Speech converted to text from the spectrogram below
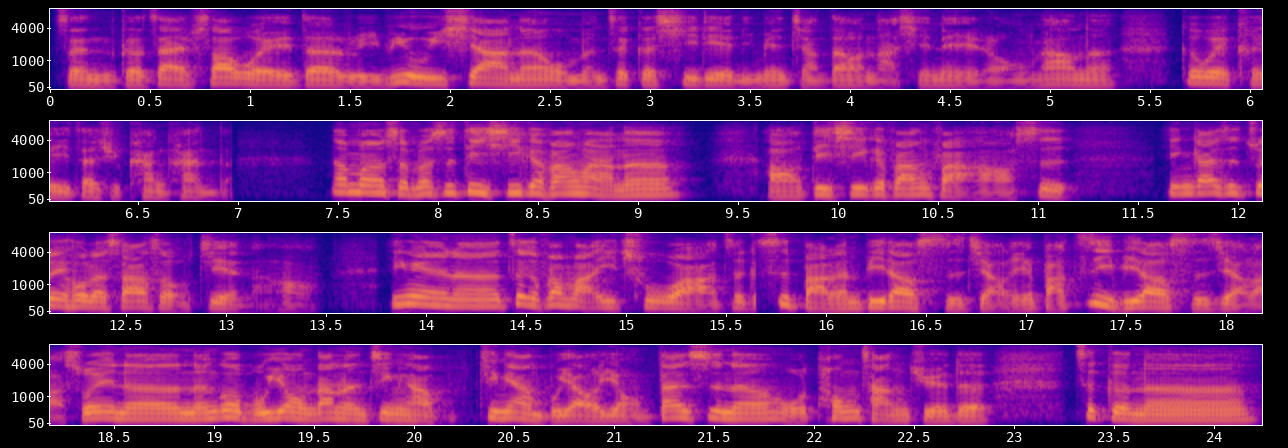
整个再稍微的 review 一下呢，我们这个系列里面讲到哪些内容，然后呢，各位可以再去看看的。那么什么是第七个方法呢？啊，第七个方法啊是。应该是最后的杀手锏了哈，因为呢，这个方法一出啊，这个是把人逼到死角，也把自己逼到死角了，所以呢，能够不用，当然尽量尽量不要用。但是呢，我通常觉得这个呢，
